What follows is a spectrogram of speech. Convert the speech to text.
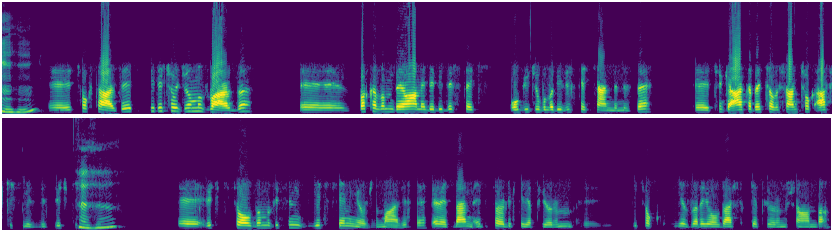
Hı hı. E, çok taze. Bir de çocuğumuz vardı. E, bakalım devam edebilirsek, o gücü bulabilirsek kendimizde. E, çünkü arkada çalışan çok az kişiyiz biz. Üç Hı kişiyiz. hı. Ee, üç kişi olduğumuz için yetişemiyoruz maalesef. Evet ben editörlük de yapıyorum. Ee, Birçok yazara yoldaşlık yapıyorum şu anda.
